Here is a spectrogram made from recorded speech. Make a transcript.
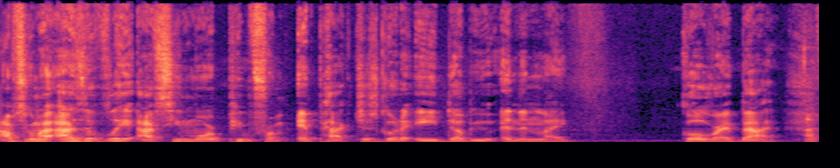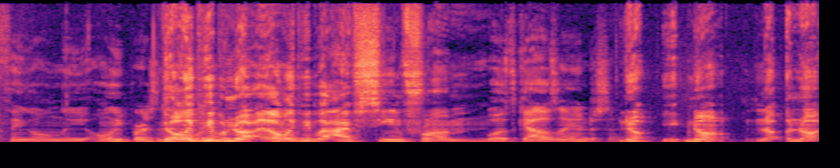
I'm talking about as of late. I've seen more people from Impact just go to AEW and then like go right back. I think only only person The only people, no, the only people I've seen from was Gallows Anderson no, no, no, no,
